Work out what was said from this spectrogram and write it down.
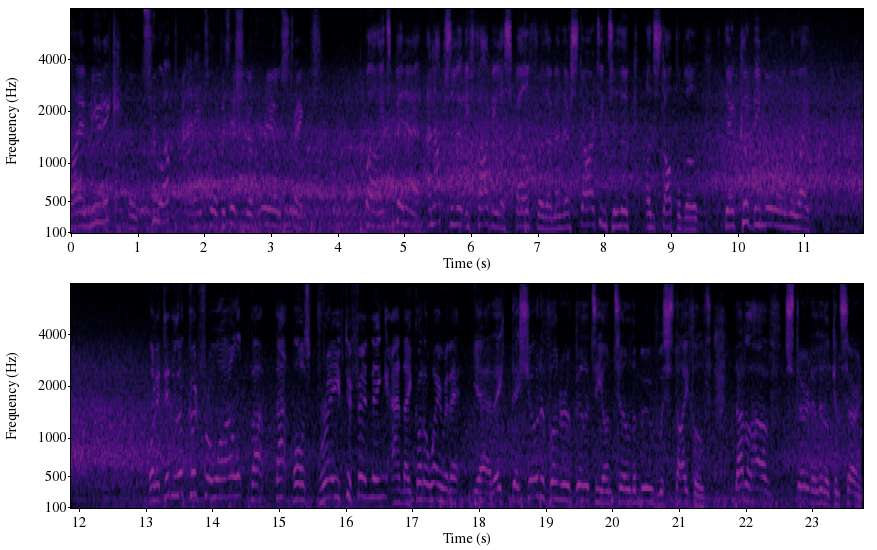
Bayern Munich go two up and into a position of real strength. Well, it's been a, an absolutely fabulous spell for them, and they're starting to look unstoppable. There could be more on the way. Well, it didn't look good for a while, but that was brave defending, and they got away with it. Yeah, they, they showed a vulnerability until the move was stifled. That'll have stirred a little concern.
